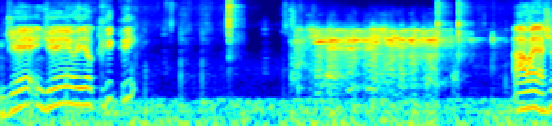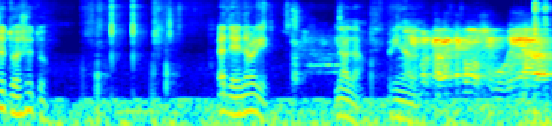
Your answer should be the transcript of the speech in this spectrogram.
Yo he, yo he oído clic clic. Sí, el clic le soy yo que he hecho esto. Ah, vale, ha sido tú, ha sido tú. Espérate, vente por aquí. Nada, aquí Sí, nada. porque a veces como se buguea,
